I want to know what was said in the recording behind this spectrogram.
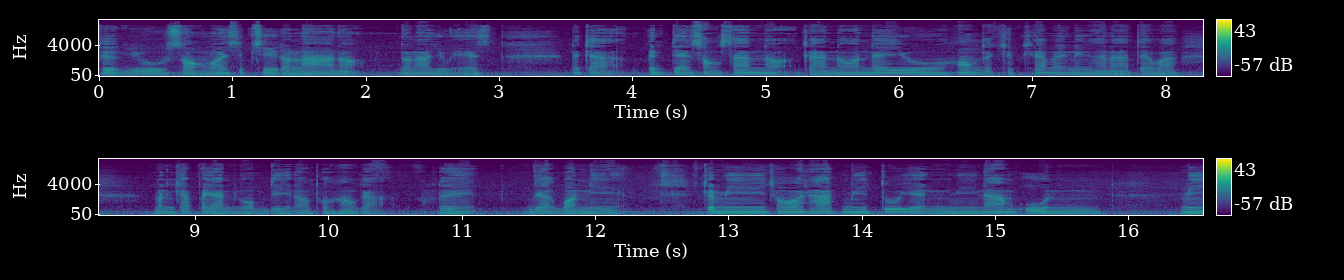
ถึกอยู่สองร้อยสิบสี่ดอลลาร์เนาะดอลลาร์ US แล้วก็เป็นเตียงสองสั้นเนาะการนอนได้อยู่ห้องกับแคบๆหน่อยนึงหั้นะแต่ว่ามันกับประหยัดงบดีเนาะพวกเขากะเลยเลือกบอนนี่ก็มีโทรทัศน์มีตู้เย็นมีน้ำอุ่น มี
